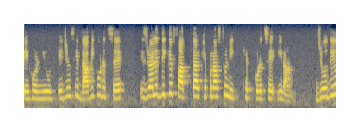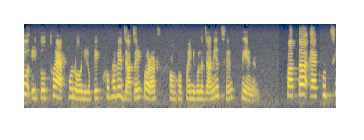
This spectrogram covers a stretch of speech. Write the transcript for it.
মেহর নিউজ এজেন্সি দাবি করেছে, ইসরায়েলের দিকে ফাত্তা ক্ষেপণাস্ত্র নিক্ষেপ করেছে ইরান। যদিও এই তথ্য এখনও নিরপেক্ষভাবে যাচাই করা সম্ভব হয়নি বলে জানিয়েছে সিএনএন। ফাত্তা এক হচ্ছে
